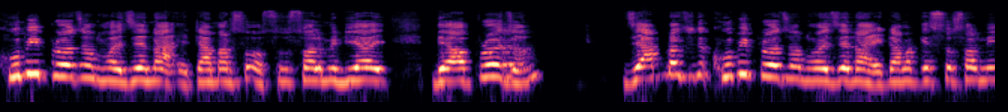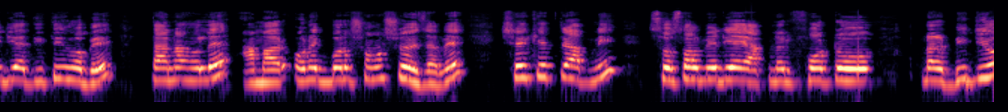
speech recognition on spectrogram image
খুবই প্রয়োজন হয় যে, না, এটা আমার সোশ্যাল মিডিয়ায় দেওয়া প্রয়োজন যে আপনার যদি খুবই প্রয়োজন হয় যে না, এটা আমাকে সোশ্যাল মিডিয়া দিতে হবে, তা না হলে আমার অনেক বড় সমস্যা হয়ে যাবে। সেই ক্ষেত্রে আপনি সোশ্যাল মিডিয়ায় আপনার ফটো আপনার ভিডিও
